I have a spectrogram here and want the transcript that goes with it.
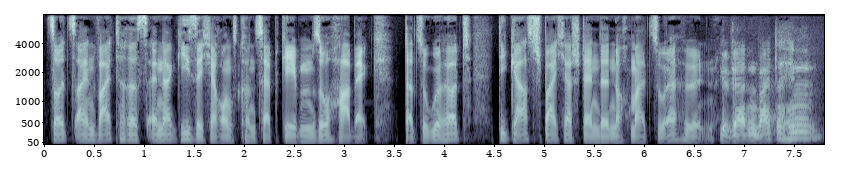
soll es ein weiteres Energiesicherungskonzept geben, so Habeck. Dazu gehört, die Gasspeicherstände nochmal zu erhöhen. Wir werden weiterhin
